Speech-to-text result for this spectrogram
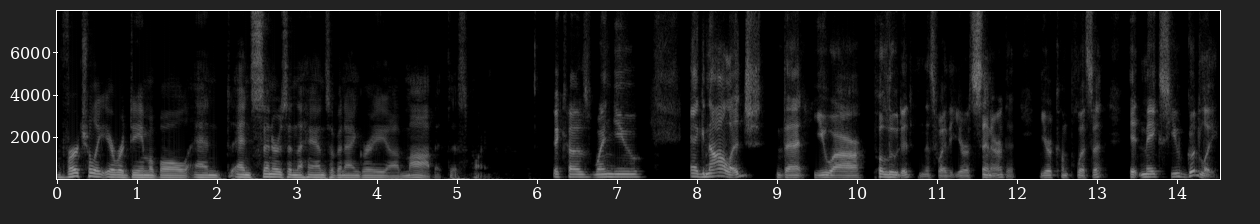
virtually irredeemable and and sinners in the hands of an angry uh, mob at this point? Because when you acknowledge that you are polluted in this way, that you're a sinner, that you're complicit, it makes you goodly.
